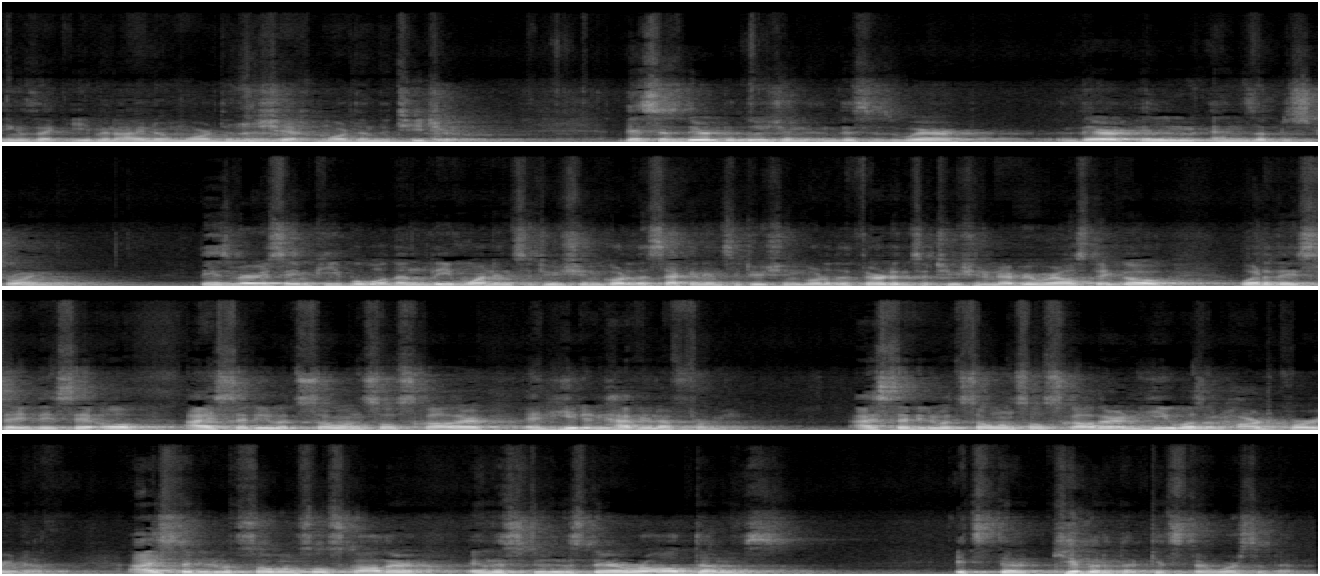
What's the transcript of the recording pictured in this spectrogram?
things like, even I know more than the sheikh, more than the teacher. This is their delusion, and this is where their ilm ends up destroying them. These very same people will then leave one institution, go to the second institution, go to the third institution, and everywhere else they go, what do they say? They say, Oh, I studied with so and so scholar and he didn't have enough for me. I studied with so and so scholar and he wasn't hardcore enough. I studied with so and so scholar and the students there were all dummies. It's their kibr that gets their worst of them.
